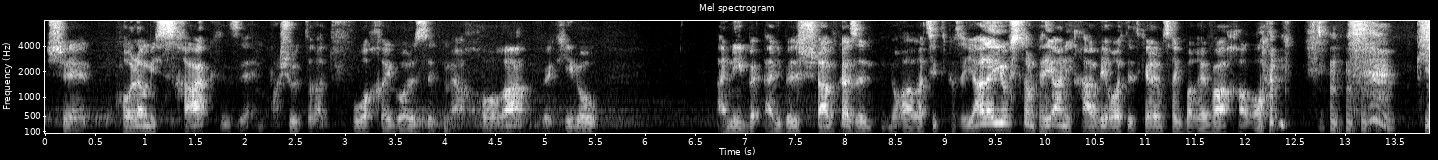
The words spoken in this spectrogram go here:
שכל המשחק, זה, הם פשוט רדפו אחרי גולדסטייט מאחורה, וכאילו, אני, אני באיזה שלב כזה, נורא רציתי כזה, יאללה יוסטון, קדימה, אני חייב לראות את קרי משחק ברבע האחרון. כי,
